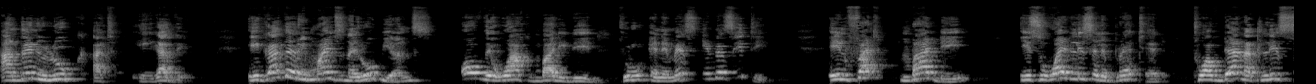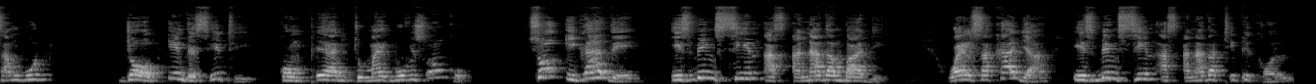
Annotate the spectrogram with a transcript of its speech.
and then you look at Igathe, Igathe reminds Nairobians of the work Mbadi did through NMS in the city. In fact, Mbadi is widely celebrated to have done at least some good job in the city compared to Mike Mbuvi Sonko. So Igathe is being seen as another body, while Sakaja is being seen as another typical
